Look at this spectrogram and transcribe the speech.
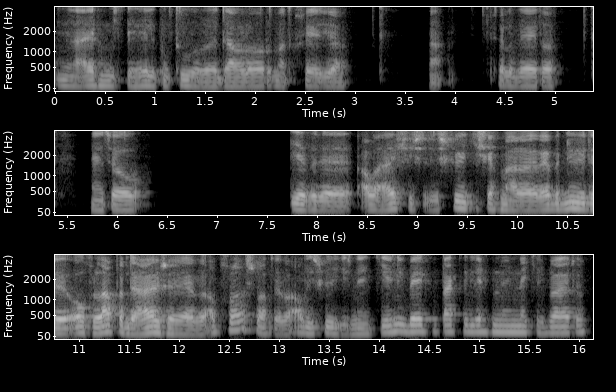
eigenlijk moet je de hele contour downloaden. Maar toch ja, ja, veel beter. En zo hier hebben we de, alle huisjes, de schuurtjes zeg maar. eh, we hebben nu de overlappende huizen hebben opgelost, want we hebben al die schuurtjes in één keer niet beetgepakt, die liggen nu netjes buiten.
